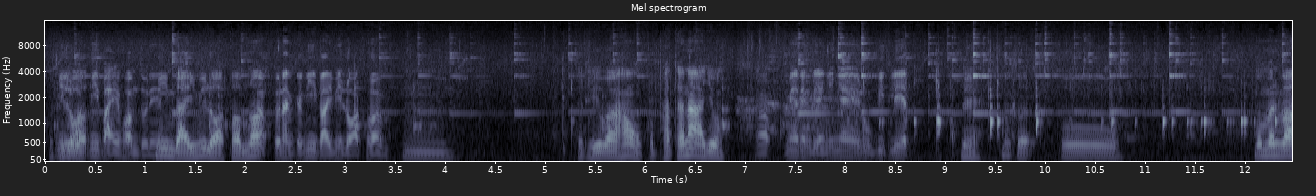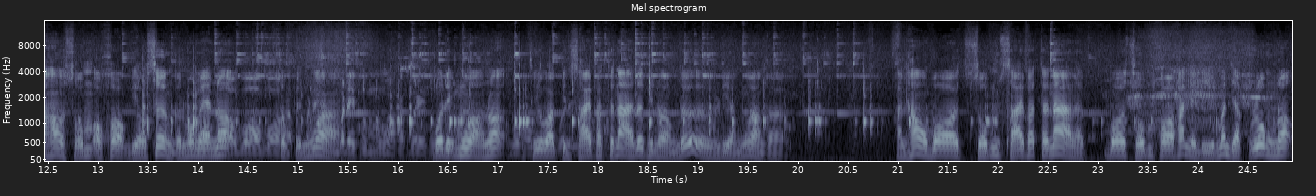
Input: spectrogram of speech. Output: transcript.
ก็มีถืหลออดว่ามีใบพร้อมตัวนี้มีใบมีหลอดพร้อมคเนาะรับตัวนั้นก็มีใบมีหลอดพร้อมอืมก็ถือว่าเฮาก็พัฒนาอยู่ครับแม่แดงๆใหญ่ๆลูกบิ๊กเลดนี่มันก็โอ้บ่แม่นว่าเฮาสมเอาคอกเดียวเซิ่งกันบ่แม่นเนาะ บ่บ่ต้องเป็นว่า บ่ได้สมมั่วครับบ่ได้สมบ่ได้มั่วเนาะบ่ถือว่าเป็นสายพัฒนาเด้อพี่น้องเด้อเลี้ยงง่วงก็ อันเฮาบ่สมสายพัฒนาล่ะบ่สมพอพันธุ์ได้ดี มันอยากลงเนาะ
